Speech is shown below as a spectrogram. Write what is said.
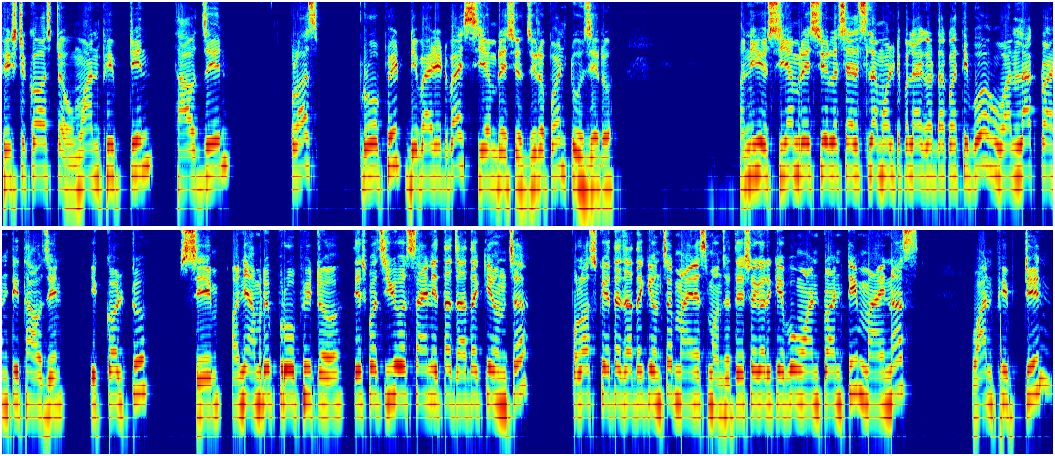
fixed cost one fifteen thousand plus profit divided by CM ratio zero point two zero अनि यो सिएम रेसियोले सेल्सलाई मल्टिप्लाई गर्दा कति भयो? One lakh twenty thousand equal to same. अनि हाम्रो प्रोफिट हो। त्यसपछि यो साइन यता जाँदा के हुन्छ? प्लसको यता जाँदा के हुन्छ? माइनसमा हुन्छ त्यसै गरी के भयो? One twenty minus one fifteen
